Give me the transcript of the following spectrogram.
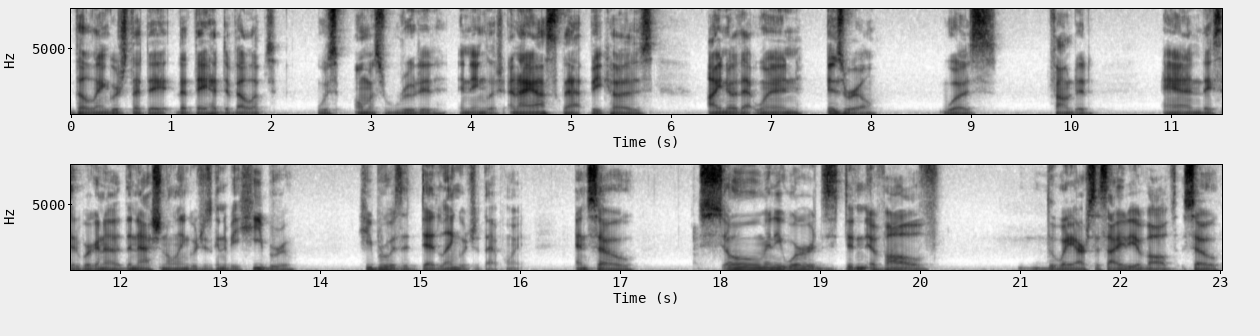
the language that they that they had developed was almost rooted in English. And I ask that because I know that when Israel was founded and they said we're to the national language is to be Hebrew, Hebrew is a dead language at that. And so so many words didn't evolve the way our society evolved. So,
